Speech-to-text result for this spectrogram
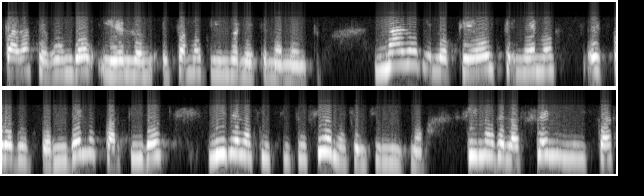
cada segundo y lo estamos viendo en este momento. Nada de lo que hoy tenemos es producto ni de los partidos ni de las instituciones en sí mismo, sino de las feministas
